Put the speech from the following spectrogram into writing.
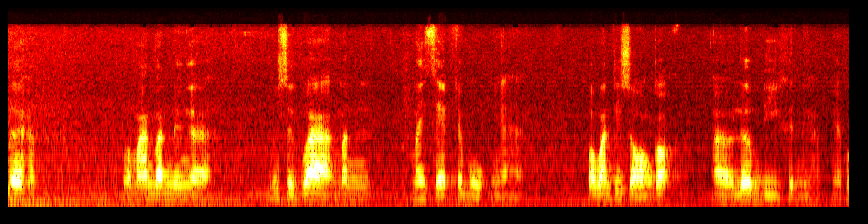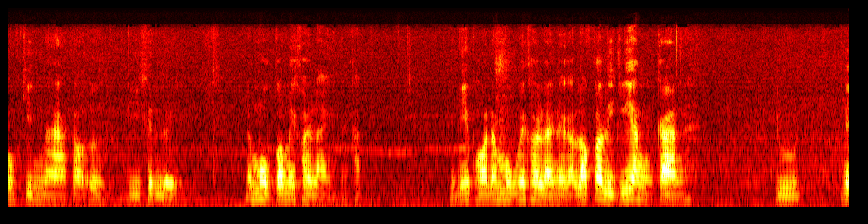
เลยครับ ประมาณวันหนึ่งอะรู้สึกว่ามันไม่เสบจมูกเนี่ยฮะพอวันที่สองก็เออเริ่มดีขึ้นเลยครับเนี่ยผมกินมาก็เออดีขึ้นเลย น้ำมูกก็ไม่ค่อยไหลนะครับ ทีนี้พอน้ำมูกไม่ค่อยไหลเลยเราก็หลีกเลี่ยงการอยู่ใน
